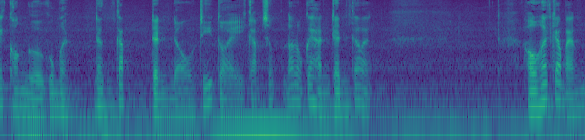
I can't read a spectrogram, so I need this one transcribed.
cái con người của mình nâng cấp, trình độ, trí tuệ, cảm xúc. Đó là một cái hành trình các bạn. Hầu hết các bạn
